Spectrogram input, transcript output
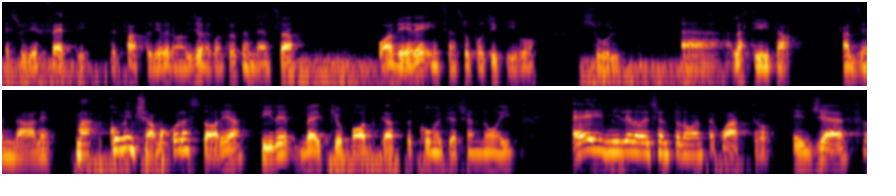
e sugli effetti del fatto di avere una visione controtendenza può avere in senso positivo sull'attività eh, aziendale. Ma cominciamo con la storia stile vecchio podcast, come piace a noi. È il 1994 e Jeff,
